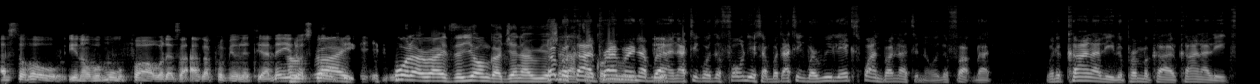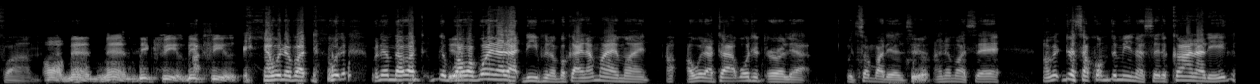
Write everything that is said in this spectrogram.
as the whole, you know, we move forward as a, as a community. And then you just right. It polarize the younger generation. Pembroke Hall Primary in Brian, I think was the foundation, but I think we really expand on that, you know, the fact that when the Corner League, the Pembroke Hall Corner League farm. Oh man, man, big field, big field. And we never, we never got, yeah. we were going at that deep, you know, but kind of my mind, I, I would have talked about it earlier with somebody else, you know, and they must say, I mean, just come to me and I say, the Corner League,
